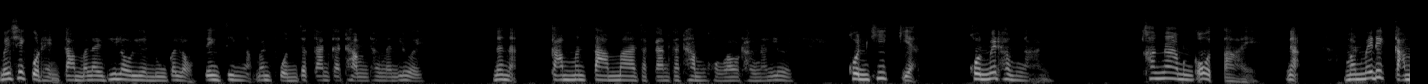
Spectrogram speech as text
ไม่ใช่กฎแห่งกรรมอะไรที่เราเรียนรู้กันหรอกจริง ๆ อะ มันผลจากการกระทำทางนั้นเลย นั่นอะ กรรมมันตามมาจากการกระทำของเราทางนั้นเลย คนขี้เกียจคนไม่ทำงาน ข้างหน้ามึงก็อดตาย เนี่ย มันไม่ได้กรรม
